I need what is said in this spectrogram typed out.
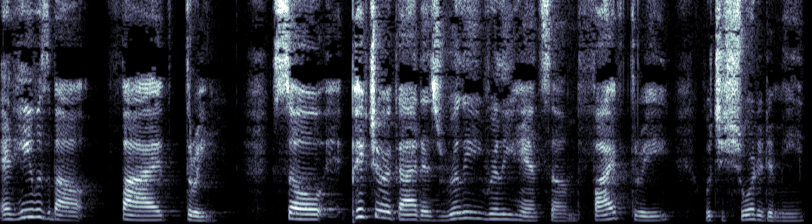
and he was about five three. So picture a guy that's really, really handsome, five three, which is shorter than me,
